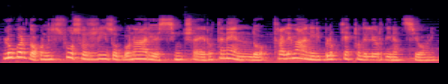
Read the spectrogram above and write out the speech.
lo guardò con il suo sorriso bonario e sincero, tenendo tra le mani il blocchetto delle ordinazioni,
